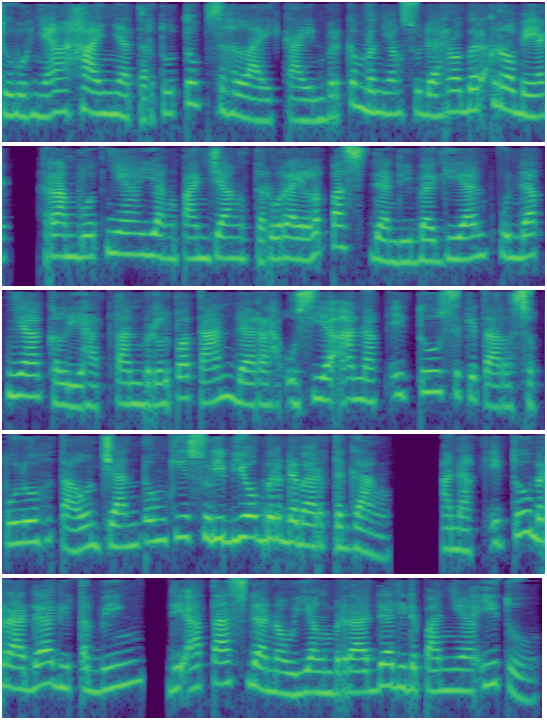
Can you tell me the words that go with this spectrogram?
Tubuhnya hanya tertutup sehelai kain berkemben yang sudah robek-robek, rambutnya yang panjang terurai lepas dan di bagian pundaknya kelihatan berlepotan darah usia anak itu sekitar 10 tahun jantung Ki Sudibyo berdebar tegang. Anak itu berada di tebing, di atas danau yang berada di depannya itu.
